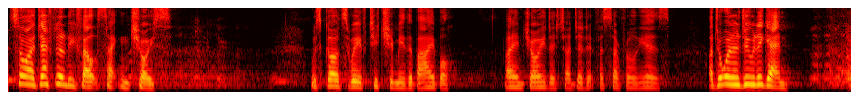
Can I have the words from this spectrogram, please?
so I definitely felt second choice was God's way of teaching me the Bible. I enjoyed it. I did it for several years. I don't want to do it again.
